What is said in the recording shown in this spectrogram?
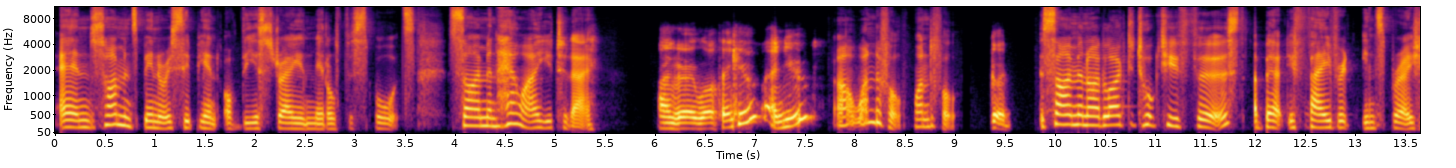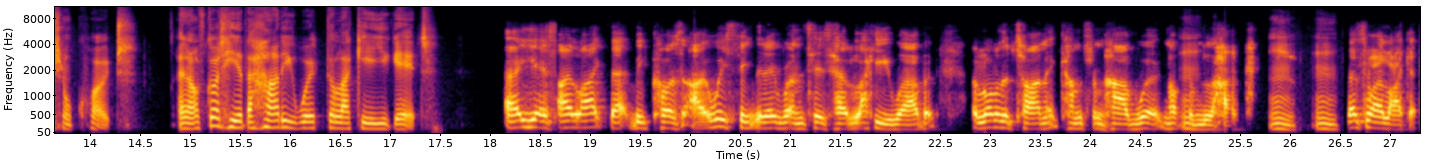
And Simon's been a recipient of the Australian Medal for Sports. Simon, how are you today? I'm very well, thank you. And you? Oh, wonderful, wonderful. Good. Simon, I'd like to talk to you first about your favourite inspirational quote. And I've got here the harder you work, the luckier you get. Uh, yes, I like that because I always think that everyone says how lucky you are, but a lot of the time it comes from hard work, not mm. from luck. Mm, mm. That's why I like it.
